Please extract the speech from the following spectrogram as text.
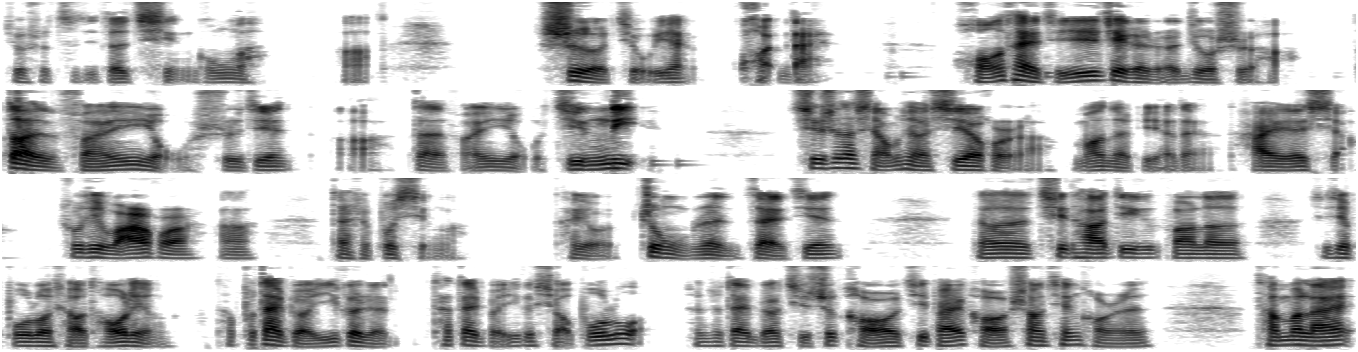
就是自己的寝宫啊啊，设酒宴款待。皇太极这个人就是哈，但凡有时间啊，但凡有精力，其实他想不想歇会儿啊，忙点别的，他也想出去玩会儿啊，但是不行啊，他有重任在肩。呃，其他地方的这些部落小头领。他不代表一个人，他代表一个小部落，甚至代表几十口、几百口、上千口人。他们来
